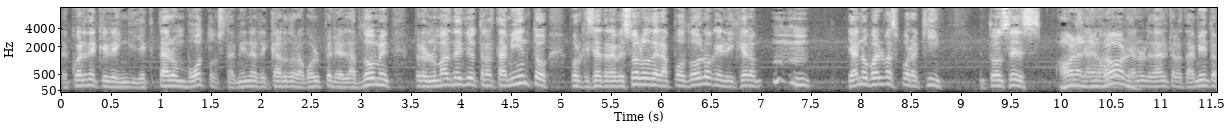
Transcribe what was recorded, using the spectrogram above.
Recuerde que le inyectaron Botox también a Ricardo Lavolpe en el abdomen, pero nomás medio tratamiento porque se atravesó lo de la podóloga y le dijeron, "Mm, mm, ya no vuelvas por aquí. Entonces, Ahora ya, el no, error. ya no le dan el tratamiento.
